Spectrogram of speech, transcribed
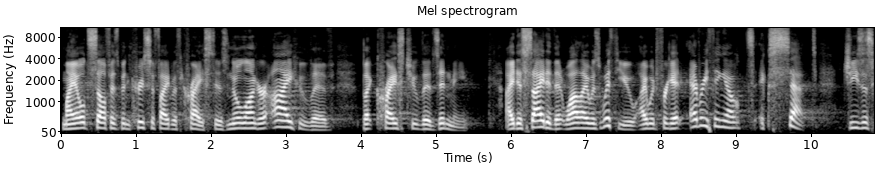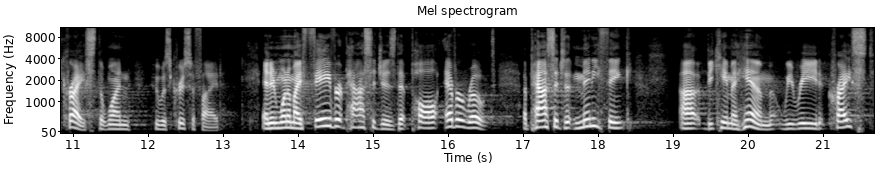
My old self has been crucified with Christ. It is no longer I who live, but Christ who lives in me. I decided that while I was with you, I would forget everything else except Jesus Christ, the one who was crucified. And in one of my favorite passages that Paul ever wrote, a passage that many think uh, became a hymn, we read Christ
